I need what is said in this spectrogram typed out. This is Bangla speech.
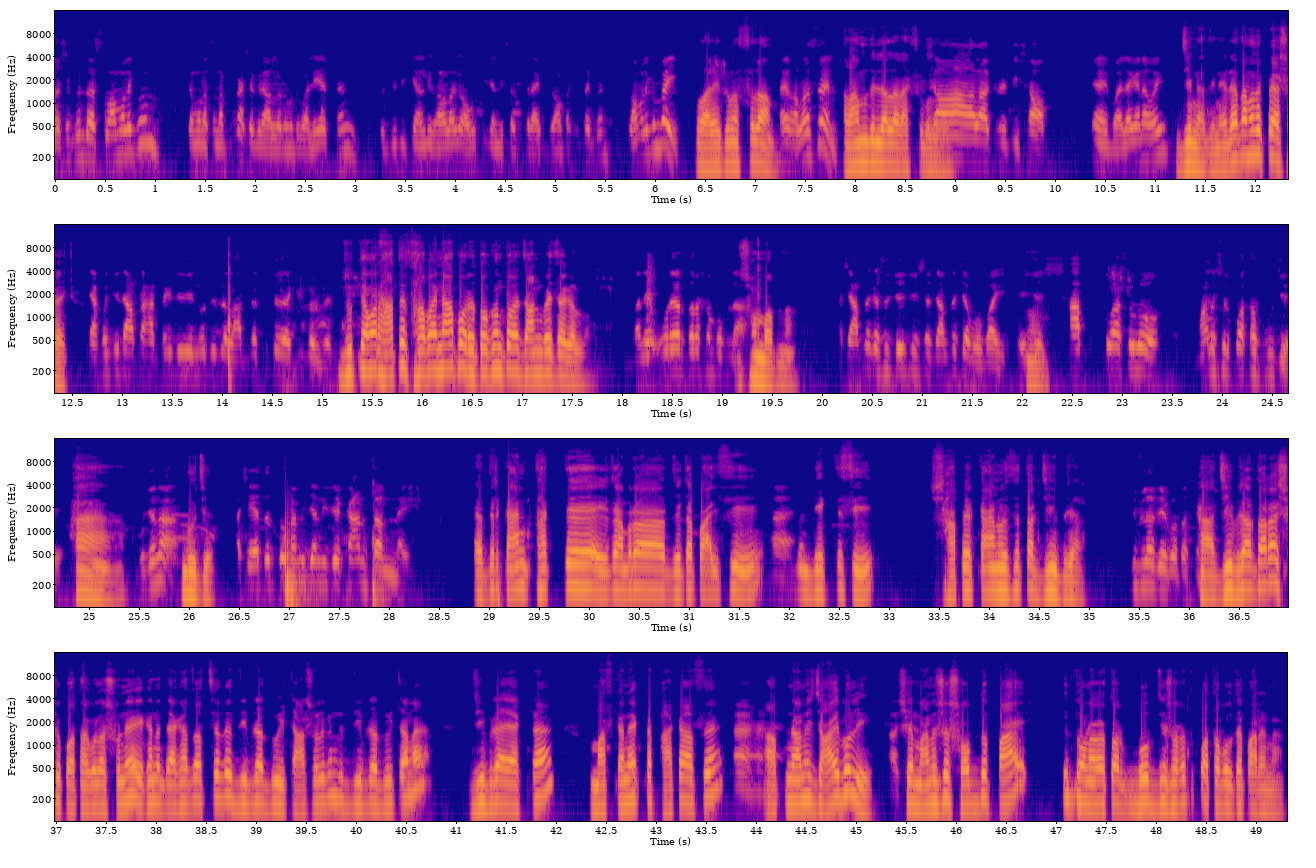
দর্শক বন্ধু আসসালামু আলাইকুম। কেমন আছেন আপনারা? আশা করি আল্লাহর মতো ভালো আছেন। তো যদি চ্যানেলটি ভালো লাগে অবশ্যই চ্যানেলটি সাবস্ক্রাইব করে আমার পাশে থাকবেন। আসসালামু আলাইকুম ভাই। ওয়ালাইকুম আসসালাম। ভাই ভালো আছেন? আলহামদুলিল্লাহ রাখছি বিশাল আকৃতি ভয় লাগে না ভাই? জি না জি না, এটা তো আমাদের পেশা এটা এখন যদি আপনার হাত থেকে যদি নদীতে লাভ দিয়ে ছুটে যায় কি করবেন? যদি আমার হাতে থাবায় না পড়ে তখন তো আর জান বেঁচে গেল। মানে ওরে আর ধরা সম্ভব না? সম্ভব না। আচ্ছা আপনার কাছে যে জিনিসটা জানতে চাবো ভাই এই যে সাপ তো আসলে মানুষের কথা বুঝে। হ্যাঁ হ্যাঁ, হ্যাঁ, বুঝে না? বুঝে। আচ্ছা এদের তো আমি জানি যে কান টান নাই। এদের কান থাকতে এটা আমরা যেটা পাইছি হ্যাঁ। দেখতেছি সাপের কান হয়েছে তার জিবরা। হ্যাঁ জিবরার দ্বারা সে কথাগুলো শুনে এখানে দেখা যাচ্ছে যে জিবরা দুইটা। আসলে কিন্তু জিবরা দুইটা না জিবরা একটা মাঝখানে একটা ফাঁকা আছে। হ্যাঁ হ্যাঁ আপনি আমি যাই বলি সে আচ্ছা। মানুষের শব্দ পায় কিন্তু ওনারা তো আর বুব জিনিস ওরা তো কথা বলতে পারে না।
